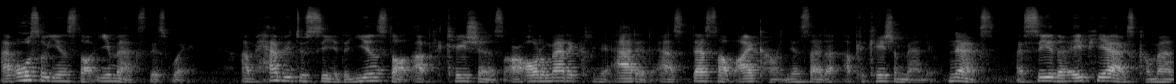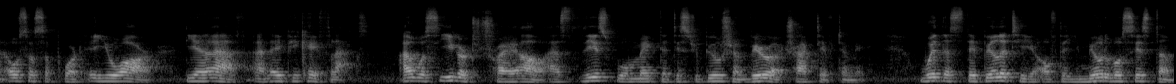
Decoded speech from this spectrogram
I also installed Emacs this way. I'm happy to see the installed applications are automatically added as desktop icon inside the application menu. Next, I see the APX command also support AUR, DNF, and APK flags. I was eager to try it out as this will make the distribution very attractive to me with the stability of the immutable system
